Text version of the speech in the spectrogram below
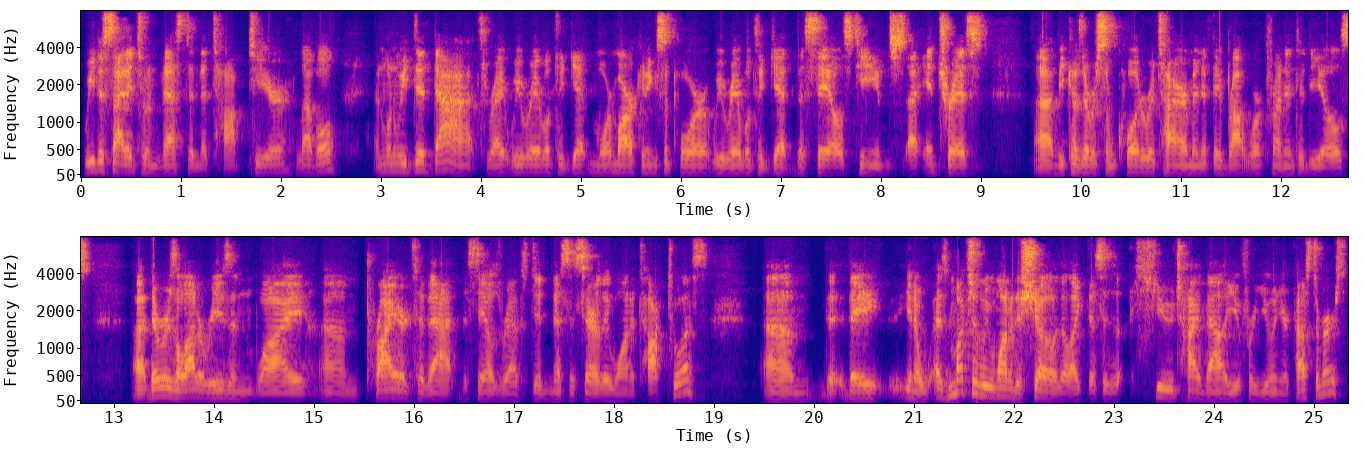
We decided to invest in the top tier level. And when we did that, right, we were able to get more marketing support. We were able to get the sales teams uh, interest uh, because there was some quota retirement if they brought Workfront into deals. Uh, there was a lot of reason why um, prior to that the sales reps didn't necessarily want to talk to us. Um, they you know as much as we wanted to show that like this is a huge high value for you and your customers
